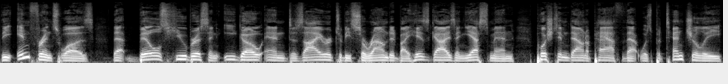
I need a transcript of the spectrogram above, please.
The inference was that Bill's hubris and ego and desire to be surrounded by his guys and yes men pushed him down a path that was potentially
